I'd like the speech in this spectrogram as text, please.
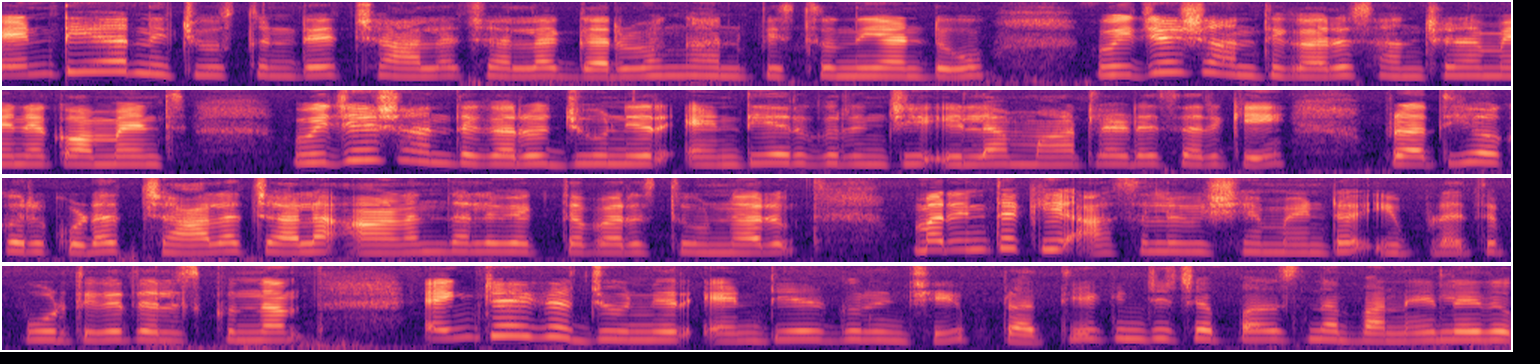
ఎన్టీఆర్ని చూస్తుంటే చాలా చాలా గర్వంగా అనిపిస్తుంది అంటూ విజయశాంతి గారు సంచలనమైన కామెంట్స్ విజయశాంతి గారు జూనియర్ ఎన్టీఆర్ గురించి ఇలా మాట్లాడేసరికి ప్రతి ఒక్కరు కూడా చాలా చాలా ఆనందాలు వ్యక్తపరుస్తూ ఉన్నారు. మరింతకీ అసలు విషయం ఏంటో ఇప్పుడైతే పూర్తిగా తెలుసుకుందాం. ఎంజాయ్గా జూనియర్ ఎన్టీఆర్ గురించి ప్రత్యేకించి చెప్పాల్సిన పనే లేదు.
